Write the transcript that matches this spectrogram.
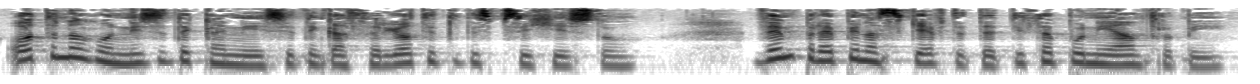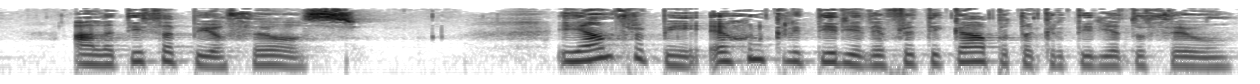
Όταν αγωνίζεται κανείς για την καθαριότητα της ψυχής του, δεν πρέπει να σκέφτεται τι θα πούν οι άνθρωποι, αλλά τι θα πει ο Θεός. Οι άνθρωποι έχουν κριτήρια διαφορετικά από τα κριτήρια του Θεού.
